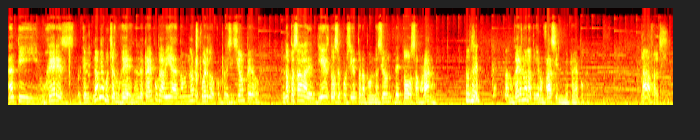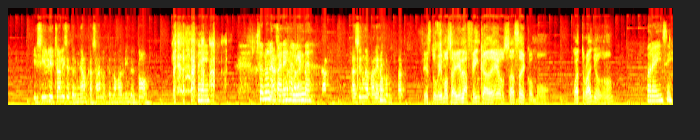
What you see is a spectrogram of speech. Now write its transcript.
anti mujeres, porque no había muchas mujeres. En nuestra época había, no, no recuerdo con precisión, pero no pasaba del 10-12% de la población de todo Zamorano. Entonces, uh -huh. las mujeres no la tuvieron fácil en nuestra época. Nada fácil. Y Silvia y Charlie se terminaron casando, que es lo más lindo de todo. Sí. Son una pareja una linda. Pareja, hacen una pareja por sí, Estuvimos ahí en la finca de ellos hace como cuatro años, ¿no? Por ahí sí.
